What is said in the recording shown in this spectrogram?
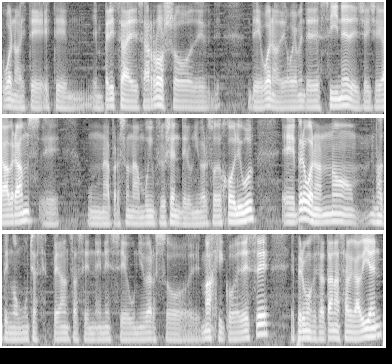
bueno este, este empresa de desarrollo de, bueno de obviamente de cine de J.J. Abrams una persona muy influyente del universo de Hollywood. Eh, pero bueno, no, no, tengo muchas esperanzas en, ese universo eh, mágico de DC. Esperemos que Satana salga bien,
